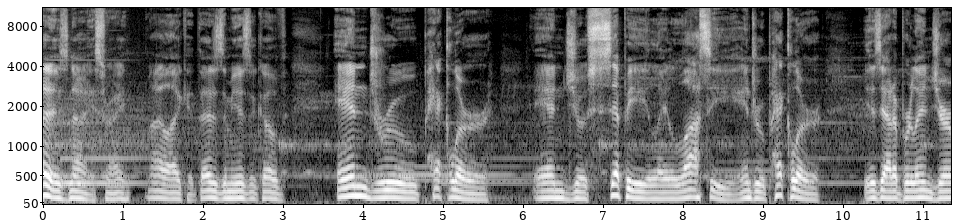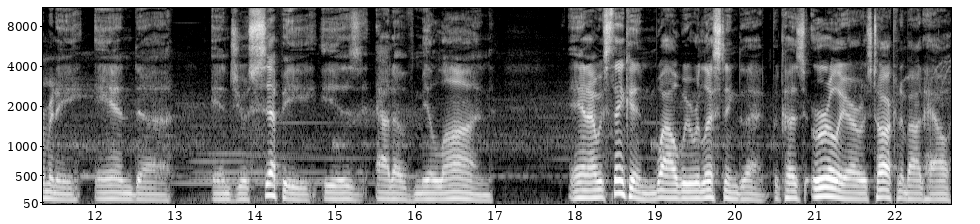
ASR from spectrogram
That is nice, right? I like it. That is the music of Andrew Pekler and Giuseppe Lelasi. Andrew Pekler is out of Berlin, Germany, and uh, and Giuseppe is out of Milan. And I was thinking while we were listening to that, because earlier I was talking about how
